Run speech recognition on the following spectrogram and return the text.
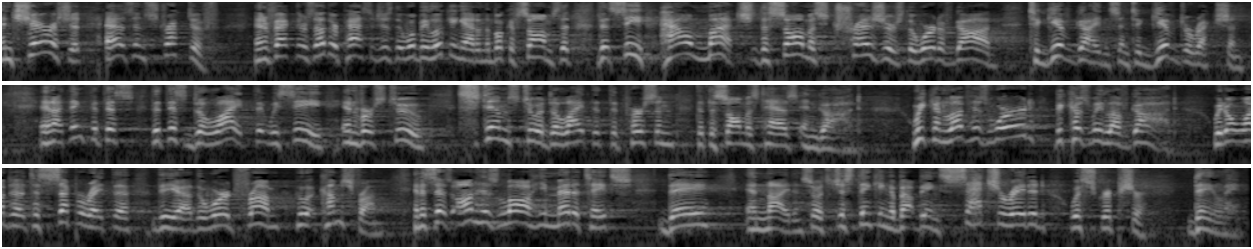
and cherish it as instructive. And in fact, there's other passages that we'll be looking at in the book of Psalms that, that see how much the psalmist treasures the Word of God to give guidance and to give direction. And I think that this, that this delight that we see in verse 2 stems to a delight that the person, that the psalmist has in God. We can love His Word because we love God. We don't want to, to separate the, the, uh, the Word from who it comes from. And it says, on His law He meditates day and night. And so it's just thinking about being saturated with Scripture daily.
